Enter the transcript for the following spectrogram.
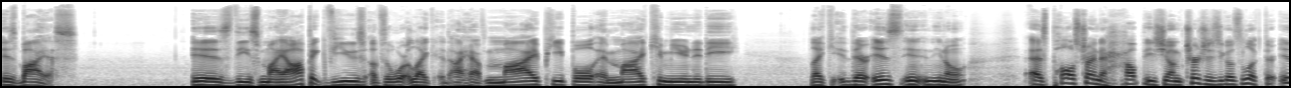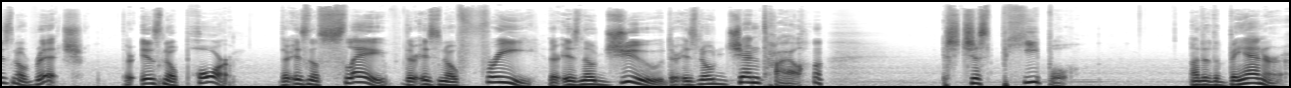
is bias. Is these myopic views of the world. Like, I have my people and my community. Like, there is, you know, as Paul's trying to help these young churches, he goes, Look, there is no rich, there is no poor, there is no slave. There is no free. There is no Jew. There is no Gentile. it's just people under the banner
